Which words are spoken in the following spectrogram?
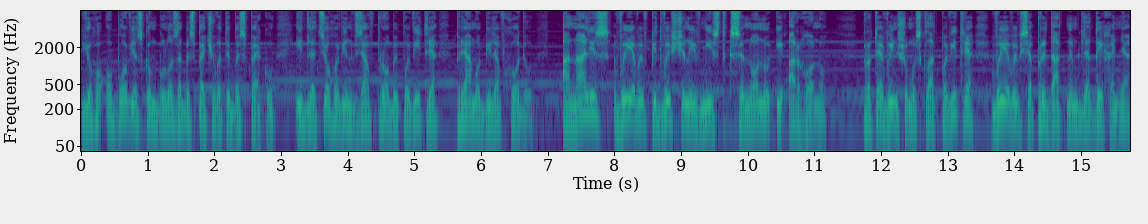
Його обов'язком було забезпечувати безпеку, і для цього він взяв проби повітря прямо біля входу. Аналіз виявив підвищений вміст ксенону і аргону. Проте в іншому склад повітря виявився придатним для дихання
